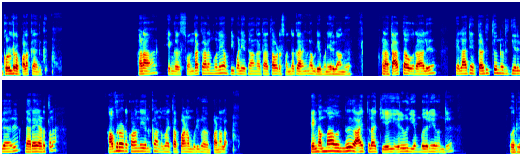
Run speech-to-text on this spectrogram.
கொள்கிற பழக்கம் இருக்கு. ஆனால் எங்கள் சொந்தக்காரங்களையும் அப்படி பண்ணியிருக்காங்க. தாத்தாவோட சொந்தக்காரங்களும் அப்படி பண்ணியிருக்காங்க. ஆனால் தாத்தா ஒரு ஆள் எல்லாத்தையும் தடுத்து நிறுத்தியிருக்காரு. நிறைய இடத்துல அவரோட குழந்தைகளுக்கும் அந்த மாதிரி தப்பான முடிவு பண்ணலாம் எங்கள் அம்மா வந்து ஆயிரத்தி தொள்ளாயிரத்தி எழுபது எண்பதுலேயே வந்து ஒரு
